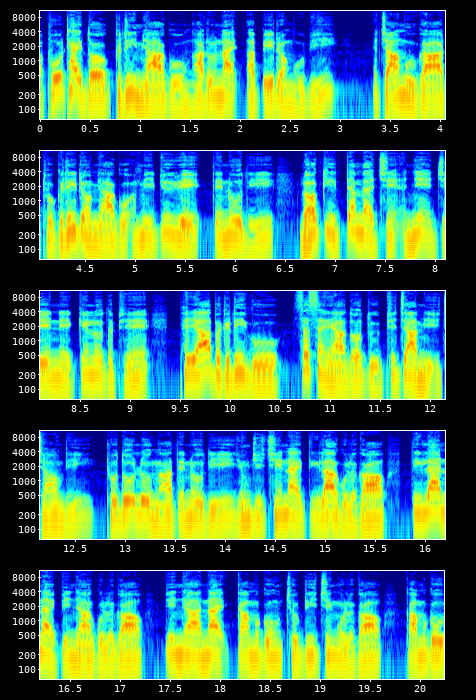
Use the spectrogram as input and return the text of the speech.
အဖိုးထိုက်သောဂတိများကိုငါတို့၌အပ်ပေးတော်မူပြီးအကြောင်းမူကားထိုဂတိတော်များကိုအမိပြု၍သင်တို့သည် လောကီတက်မှတ်ခြင်းအညစ်အကြေးနှင့်ကင်းလွတ်သဖြင့်ဖျားပဂတိကိုဆက်ဆံရသောသူဖြစ်ကြမည်အကြောင်းဒီထို့သောအလို့ငါသင်တို့သည်ယုံကြည်ခြင်း၌တီလာကို၎င်းတီလာ၌ပညာကို၎င်းပညာ၌ကာမဂုဏ်ချုပ်တီးခြင်းကို၎င်းကာမဂုဏ်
